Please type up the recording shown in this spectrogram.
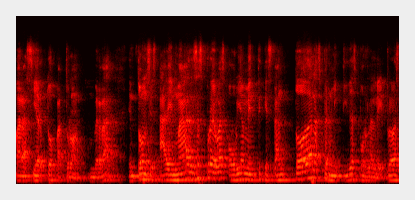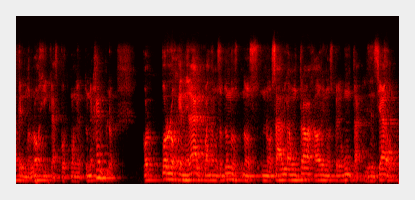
para cierto patrón, ¿verdad? Entonces, además de esas pruebas, obviamente que están todas las permitidas por la ley, pruebas tecnológicas, por ponerte un ejemplo. Por, por lo general, cuando nosotros nos, nos, nos, habla un trabajador y nos pregunta, licenciado,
